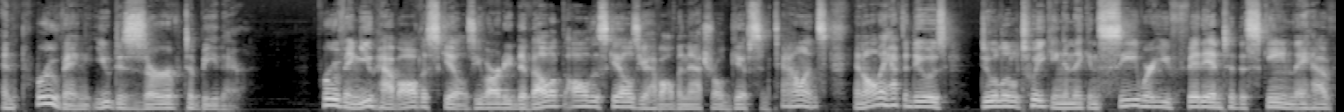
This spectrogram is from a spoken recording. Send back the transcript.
and proving you deserve to be there proving you have all the skills. You've already developed all the skills, you have all the natural gifts and talents, and all they have to do is do a little tweaking and they can see where you fit into the scheme they have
